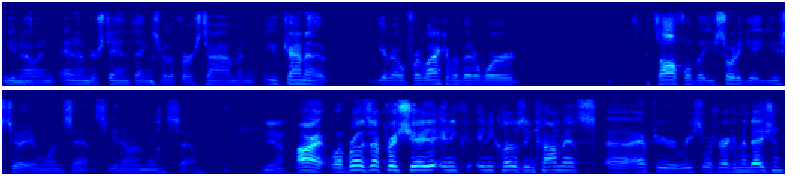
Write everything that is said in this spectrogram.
you Mm-hmm. know, and, and understand things for the first time. And you kind of, you know, for lack of a better word, it's awful, but you sort of get used to it in one sense. You know what I mean? So, Yeah. all right. Well, bros, I appreciate it. Any any closing comments uh, after your resource recommendation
